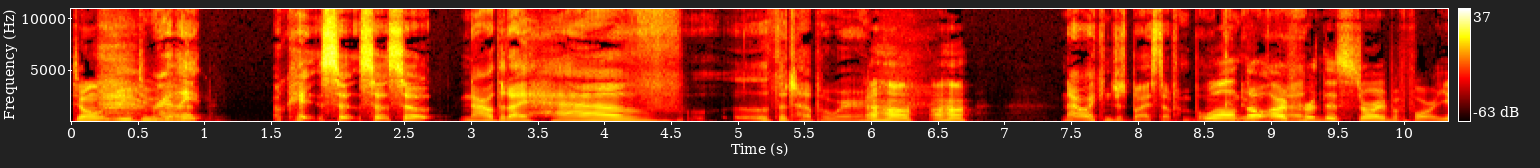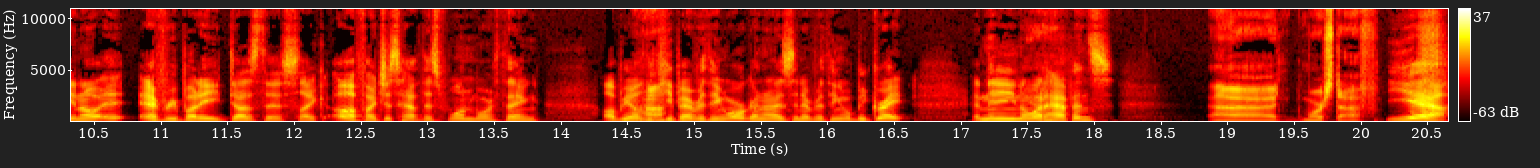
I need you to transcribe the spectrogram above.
Don't you do Riley. Okay, so so so now that I have the Tupperware. Uh huh. Uh huh. Now I can just buy stuff in bulk. Well, no, I've that. heard this story before. You know, it, everybody does this. Like, oh, if I just have this one more thing, I'll be able Uh-huh. to keep everything organized and everything will be great. And then you know what happens? Uh, more stuff. Yeah.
